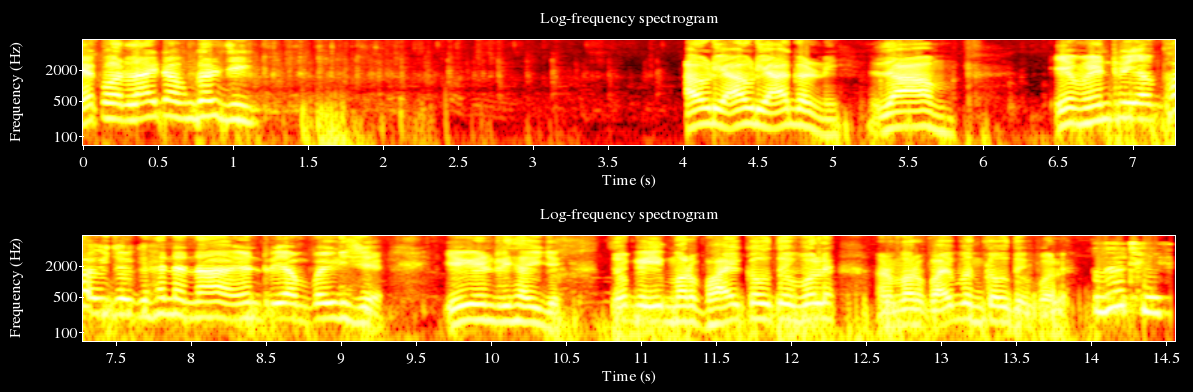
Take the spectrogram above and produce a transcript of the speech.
એકવાર લાઈટ આમ કરજી. આવડી આવડી આગળની. આમ. એમ એન્ટ્રી આમ થવી જોઈએ કે હે ને ના એન્ટ્રી આમ પડી છે. એવી એન્ટ્રી થવી જોઈએ. જો કે એ મારો ભાઈ કહું તો બોલે અને મારો ભાઈબંધ કહું તો બોલે Bluetooth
